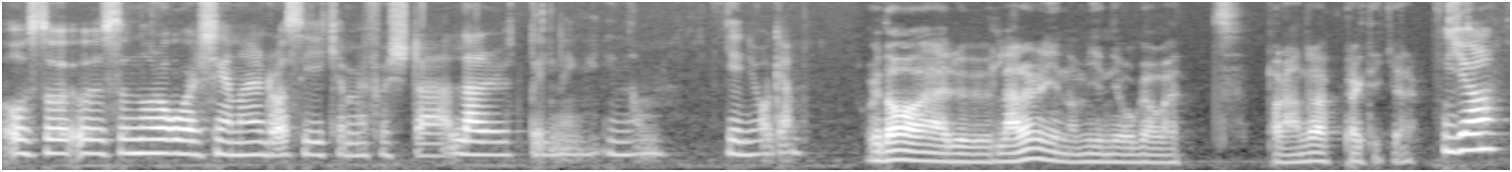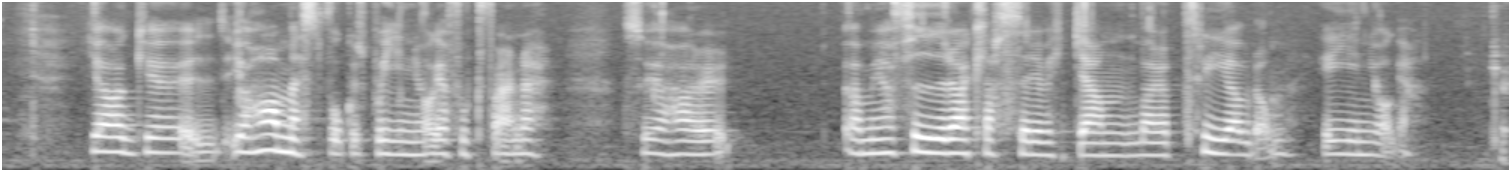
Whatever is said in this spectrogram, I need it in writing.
Och så, och så några år senare då så gick jag min första lärarutbildning inom yin-yoga. Och idag är du lärare inom yin-yoga och ett par andra praktiker? Ja, jag, jag har mest fokus på yin-yoga fortfarande. Så jag har, ja, men jag har fyra klasser i veckan, bara tre av dem är yin-yoga. Okay.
